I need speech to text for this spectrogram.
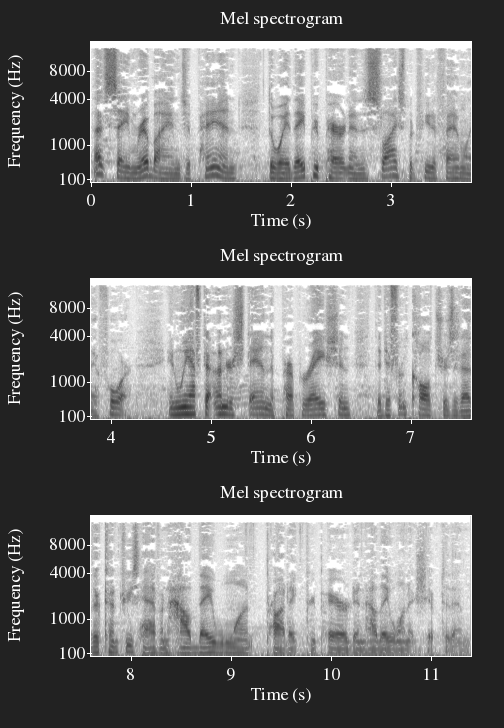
That same ribeye in Japan, the way they prepare it in a slice would feed a family of four, and we have to understand the preparation, the different cultures that other countries have, and how they want product prepared and how they want it shipped to them.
